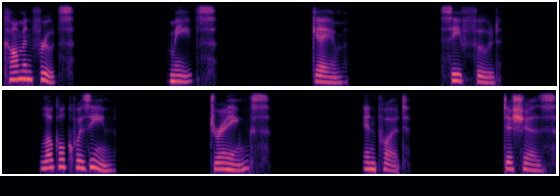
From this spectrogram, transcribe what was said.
Common fruits. Meats. Game. Seafood. Local cuisine. Drinks. Input. Dishes.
